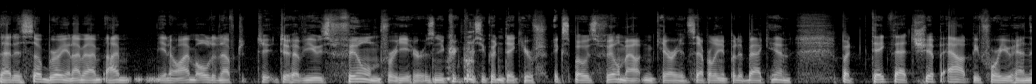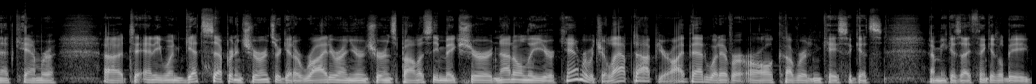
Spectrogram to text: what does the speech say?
That is so brilliant. I mean, I'm, I'm you know, I'm old enough to, to, to have used film for years, and of course, you couldn't take your exposed film out and carry it separately and put it back in. But take that chip out before you hand that camera uh, to anyone. Get separate insurance or get a rider on your insurance policy. Make sure not only your camera, but your laptop, your iPad, whatever, are all covered in case it gets. I mean, because I think it'll be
